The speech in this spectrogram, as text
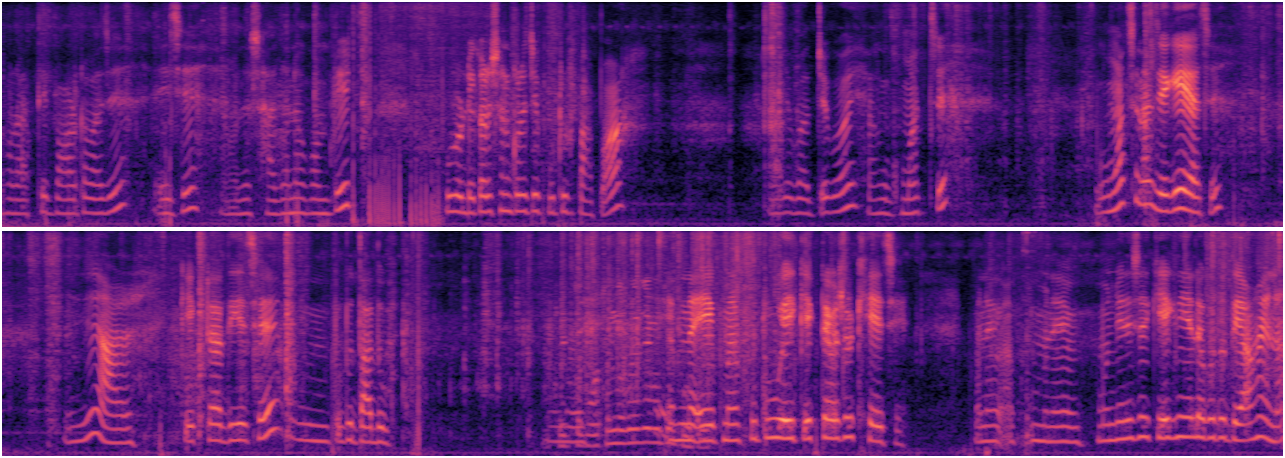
এখন রাত্রি বারোটা বাজে। এই যে আমাদের সাজানো কমপ্লিট পুরো ডেকোরেশন করেছে পুটুর পাপা। এই যে বার্থডে বয় এখন ঘুমাচ্ছে। ঘুমাচ্ছে না জেগেই আছে। এই যে আর কেকটা দিয়েছে পুটুর দাদু। মানে এই মানে পুটু এই কেকটা এবছর খেয়েছে। মানে মানে মন জিনিসের কেক নিয়ে এলে ওকে তো দেওয়া হয় না।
